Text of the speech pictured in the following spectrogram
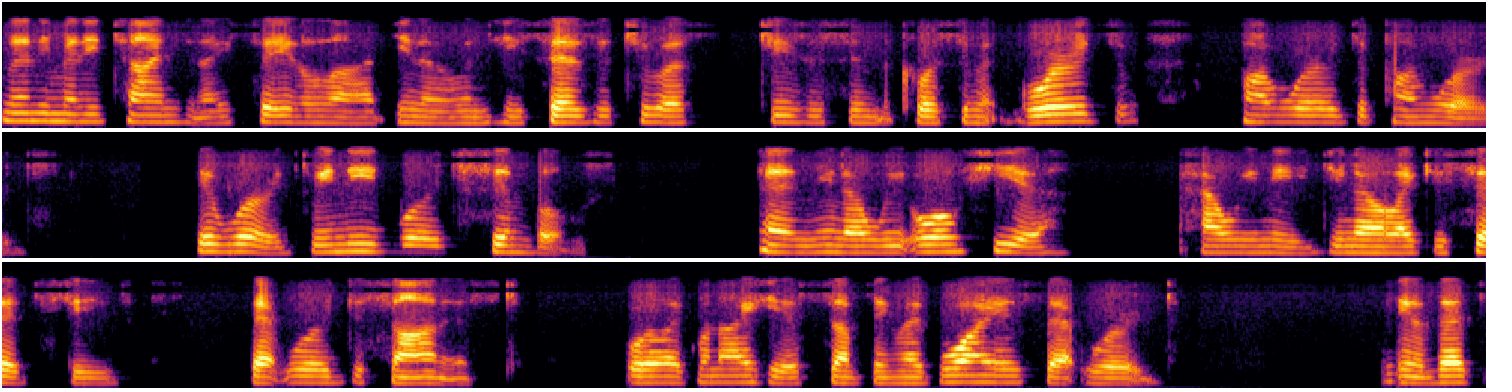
many, many times, and I say it a lot. You know, and He says it to us, Jesus, in the course of it, words upon words upon words. They're words. We need word symbols, and you know, we all hear how we need. You know, like you said, Steve, that word dishonest, or like when I hear something like, "Why is that word?" you know that's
